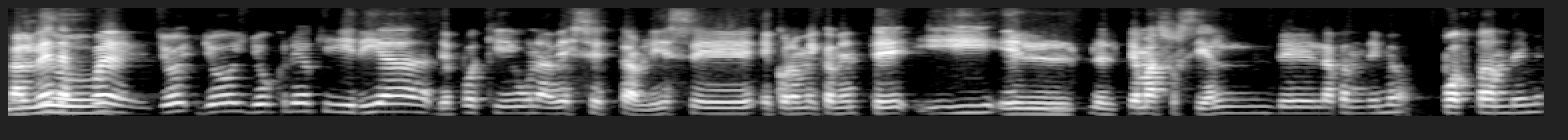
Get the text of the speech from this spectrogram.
Tal vez después, yo, yo, yo creo que iría después que una vez se establece económicamente y el, el tema social de la pandemia, post pandemia,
